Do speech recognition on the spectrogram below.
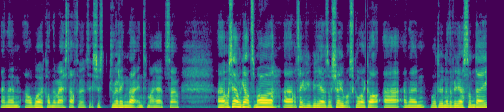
and then I'll work on the rest afterwards. It's just drilling that into my head. So uh, we'll see how we get on tomorrow uh, I'll take a few videos I'll show you what score I got uh, and then we'll do another video Sunday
